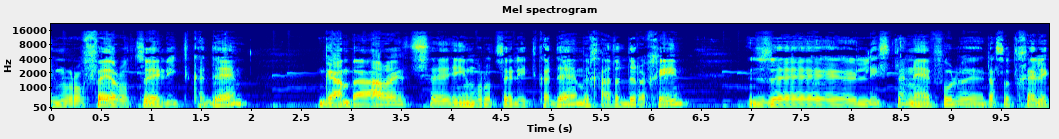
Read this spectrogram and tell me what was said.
אם רופא רוצה להתקדם, גם בארץ, אם הוא רוצה להתקדם, אחת הדרכים זה להסתנף או לעשות חלק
